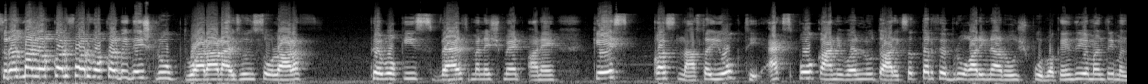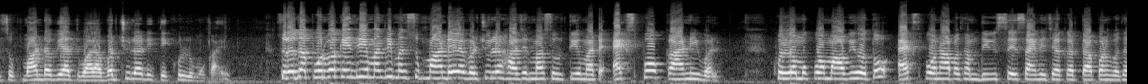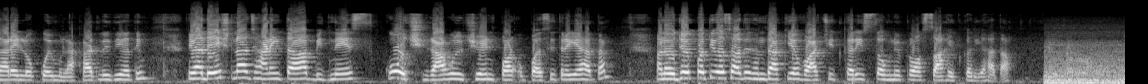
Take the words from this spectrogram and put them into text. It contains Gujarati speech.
સુરતમાં local for vocal business group દ્વારા રાયઝોન સોલાર ફેવોકિસ વેલ્થ મેનેજમેન્ટ અને કેસ કસના સહયોગથી એક્સપો કાર્નિવલનું તારીખ સત્તર ફેબ્રુઆરીના રોજ પૂર્વ કેન્દ્રીય મંત્રી મનસુખ માંડવિયા દ્વારા વર્ચ્યુઅલ રીતે ખુલ્લું મુકાયું. સુરતના પૂર્વ કેન્દ્રીય મંત્રી મનસુખ માંડવિયા વર્ચ્યુઅલ હાજરમાં સુરતીઓ માટે એક્સપો કાર્નિવલ ખુલ્લો મૂકવામાં આવ્યો હતો. એક્સપોના પ્રથમ દિવસે સાઠ હજાર કરતાં પણ વધારે લોકોએ મુલાકાત લીધી હતી. તેમાં દેશના જાણીતા બિઝનેસ કોચ રાહુલ જૈન પણ ઉપસ્થિત રહ્યા હતા અને ઉદ્યોગપતિઓ સાથે ધંધાકીય વાતચીત કરી સૌને પ્રોત્સાહિત કર્યા હતા.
